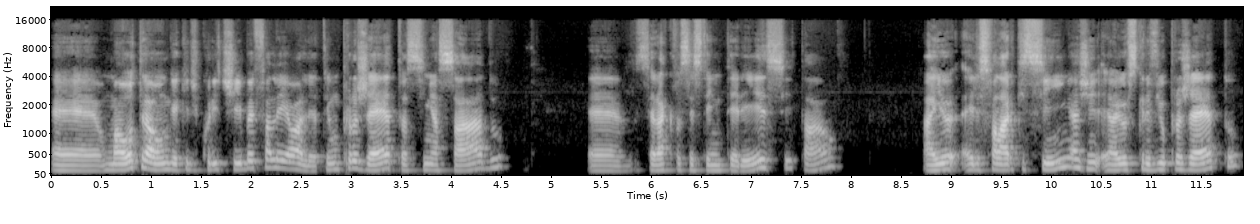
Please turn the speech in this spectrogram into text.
é, uma outra ONG aqui de Curitiba e falei, olha, tem um projeto assim assado. É, será que vocês têm interesse e tal? Aí eles falaram que sim. Aí eu escrevi o projeto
